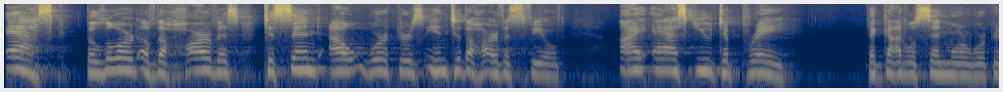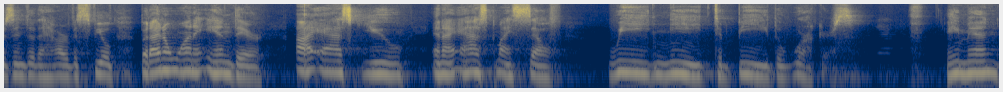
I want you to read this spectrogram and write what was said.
Ask the Lord of the harvest to send out workers into the harvest field. I ask you to pray that God will send more workers into the harvest field, but I don't want to end there. I ask you and I ask myself, we need to be the workers. Amen.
